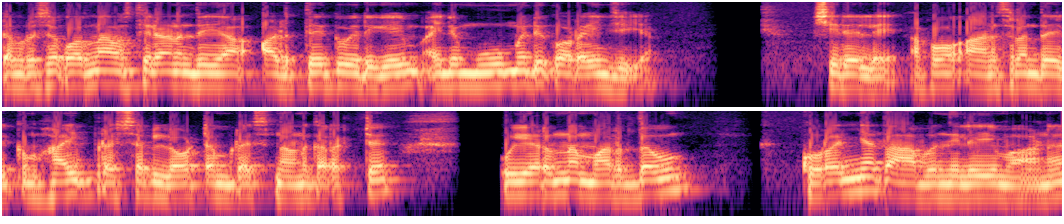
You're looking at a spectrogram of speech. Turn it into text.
ടെമ്പറേച്ചർ കുറഞ്ഞ അവസ്ഥയിലാണ് എന്ത് ചെയ്യുക? അടുത്തേക്ക് വരികയും അതിന്റെ മൂവ്മെന്റ് കുറയുകയും ചെയ്യാം ശരിയല്ലേ? അപ്പോൾ ആൻസർ എന്തായിരിക്കും? ഹൈ പ്രഷർ ലോ ടെമ്പറേച്ചർ എന്നാണ് കറക്റ്റ് ഉയർന്ന മർദ്ദവും കുറഞ്ഞ താപനിലയുമാണ്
